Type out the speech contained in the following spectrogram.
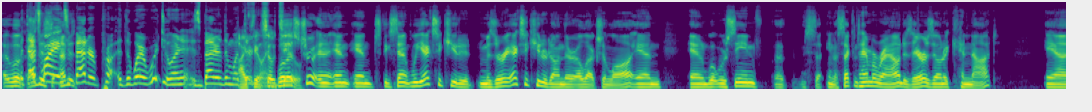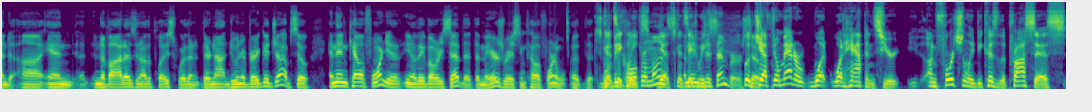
I- look, But that's I just, why it's just- better. Pro- the way we're doing it is better than what I they're think doing. so Well, that's true, and, and and to the extent we executed, Missouri executed on their election law, and and what we're seeing, uh, you know, second time around is Arizona cannot, and uh, and Nevada is another place where they're, they're not doing a very good job. So, and then California, you know, they've already said that the mayor's race in California uh, It's will going to be take called weeks. for months. Yeah, it's going to I take mean, weeks. December. Look, so, Jeff, no matter what what happens here, unfortunately, because of the process,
